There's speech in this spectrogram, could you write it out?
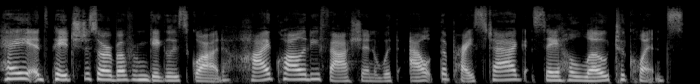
Hey, it's Paige DeSorbo from Giggly Squad. High quality fashion without the price tag. Say hello to Quince.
